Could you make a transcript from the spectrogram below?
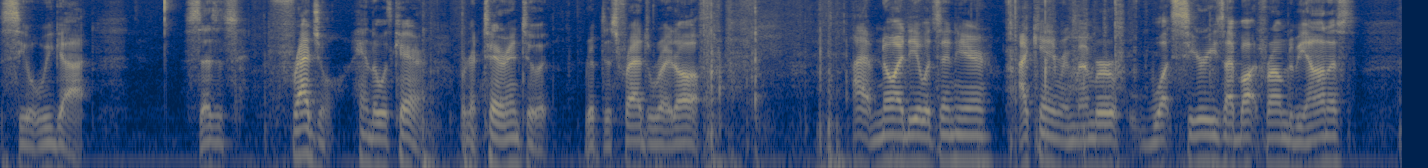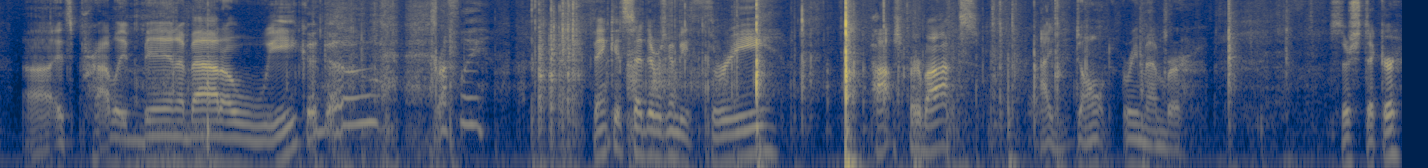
see what we got. Says it's fragile, handle with care. We're to tear into it, rip this fragile right off. I have no idea what's in here. I can't even remember what series I bought from, to be honest. Uh, it's probably been about a week ago, roughly. I think it said there was going to be three pops per box. I don't remember. It's their sticker.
